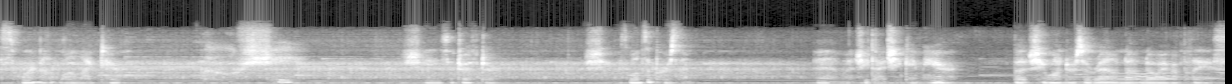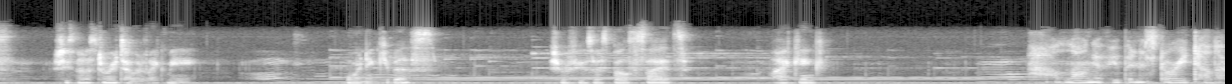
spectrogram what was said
getting there. Guess we're not well liked here. Who's oh, she? She's a drifter. She was once a person. And when she died, she came here. But she wanders around not knowing her place. She's not a storyteller like me. Or an incubus. She refuses both sides. Like ink. How long have you been a storyteller?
